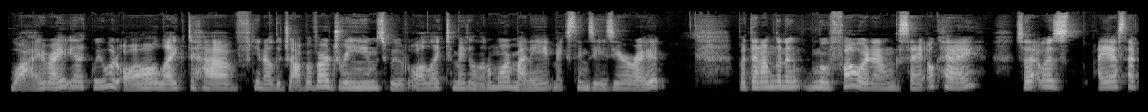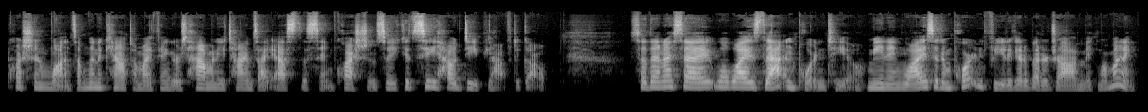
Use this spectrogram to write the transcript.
why, right? Like we would all like to have, you know, the job of our dreams. We would all like to make a little more money. It makes things easier, right? But then I'm going to move forward and I'm going to say, okay, so that was, I asked that question once. I'm going to count on my fingers how many times I asked the same question. So you could see how deep you have to go. So then I say, well, why is that important to you? Meaning, why is it important for you to get a better job make more money?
